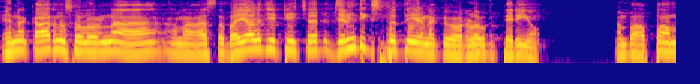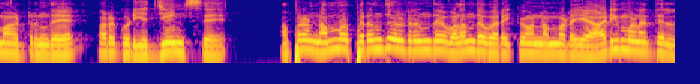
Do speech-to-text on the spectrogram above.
என்ன காரணம் சொல்கிறேன்னா as a biology teacher genetics பற்றி எனக்கு ஓரளவுக்கு தெரியும். நம்ம அப்பா அம்மாட்டிருந்து வரக்கூடிய ஜீன்ஸு அப்புறம் நம்ம பிறந்ததிலிருந்து வளர்ந்த வரைக்கும் நம்முடைய அடிமனத்தில்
